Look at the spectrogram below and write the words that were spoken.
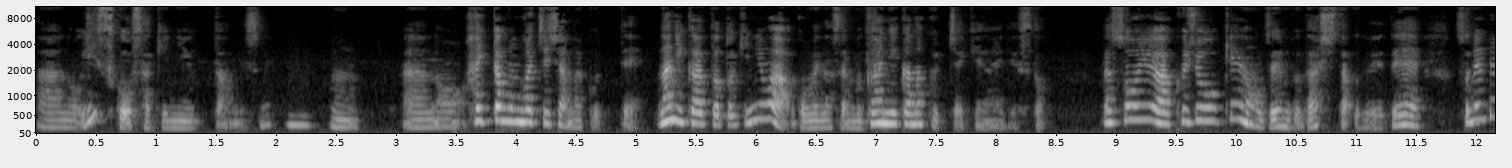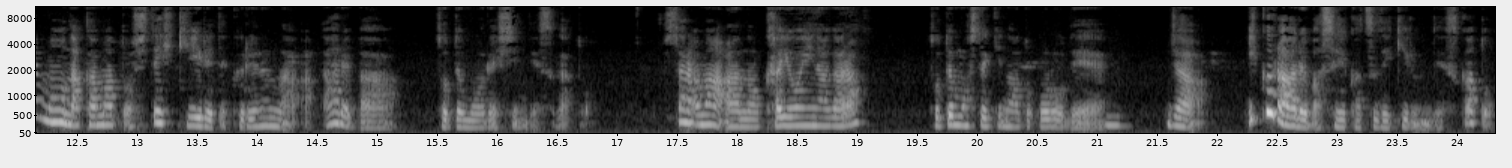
あの、リスクを先に言ったんですね。うんうん。あの、入ったもん勝ちじゃなくって、何かあった時にはごめんなさい、迎えに行かなくっちゃいけないですと。そういう悪条件を全部出した上で、それでも仲間として引き入れてくれるのがあれば、とても嬉しいんですが、と。そしたら、まあ、あの、通いながら、とても素敵なところで、うんじゃあ、いくらあれば生活できるんですかと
